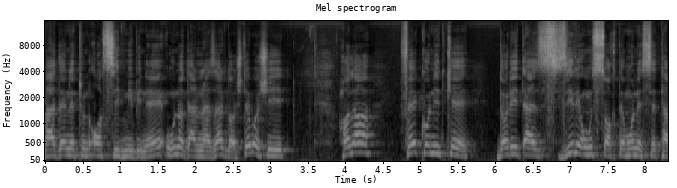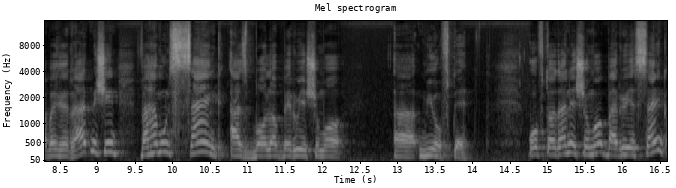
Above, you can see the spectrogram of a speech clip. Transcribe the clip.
بدنتون آسیب می‌بینه؟ اونو در نظر داشته باشید. حالا فکر کنید که دارید از زیر اون ساختمون سه طبقه رد میشین و همون سنگ از بالا به روی شما میفته. افتادن شما بر روی سنگ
